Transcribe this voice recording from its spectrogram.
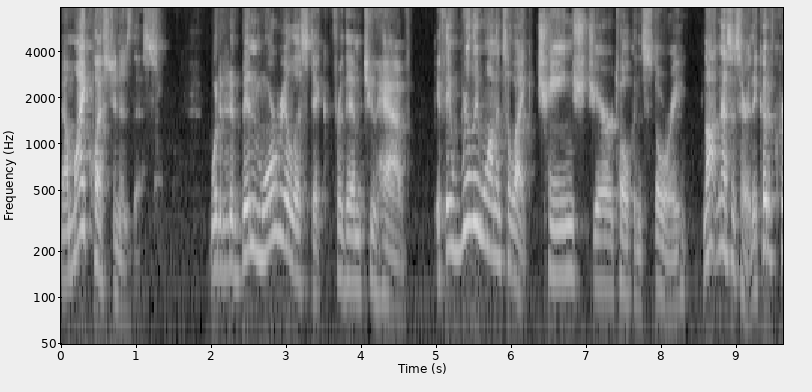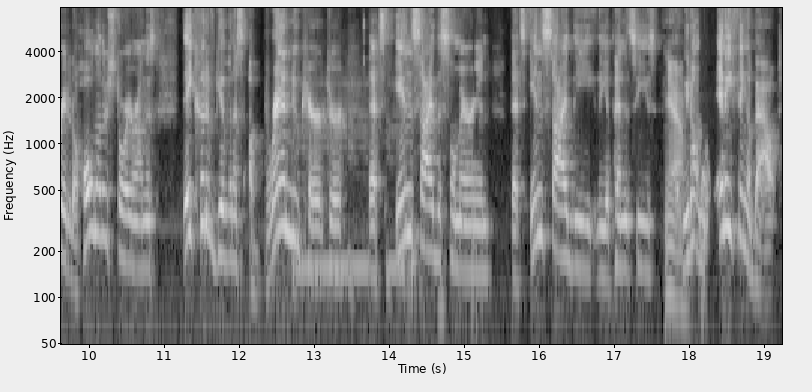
Now, my question is this Would it have been more realistic for them to have, if they really wanted to like change J.R. Tolkien's story, not necessary. They could have created a whole other story around this. They could have given us a brand new character that's inside the Silmarillion, that's inside the the appendices yeah. that we don't know anything about,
